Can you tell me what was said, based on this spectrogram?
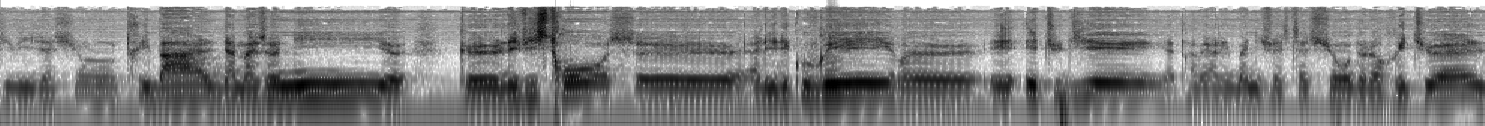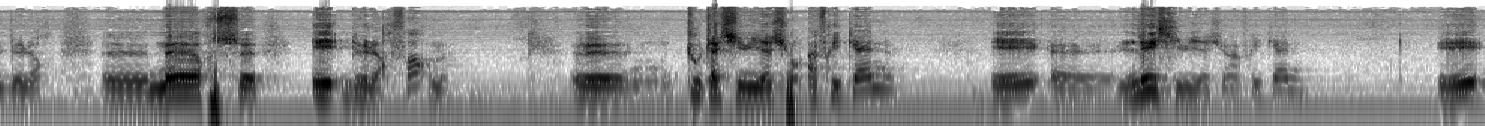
civilisation tribale d'Amazonie, euh, que Lévi-Strauss euh, allait découvrir et étudier à travers les manifestations de leurs rituels, de leurs mœurs et de leurs formes, toute la civilisation africaine et les civilisations africaines. Et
